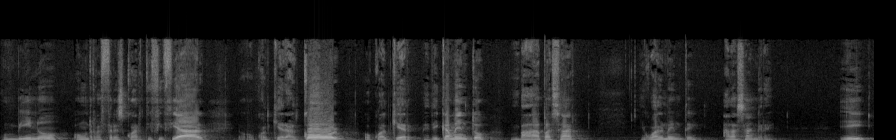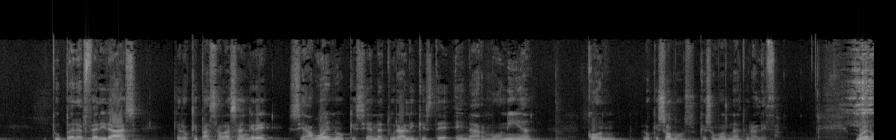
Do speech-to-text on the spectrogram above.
un vino o un refresco artificial, o cualquier alcohol o cualquier medicamento, va a pasar igualmente a la sangre y tú preferirás que lo que pasa a la sangre sea bueno, que sea natural y que esté en armonía con lo que somos, que somos naturaleza. Bueno,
